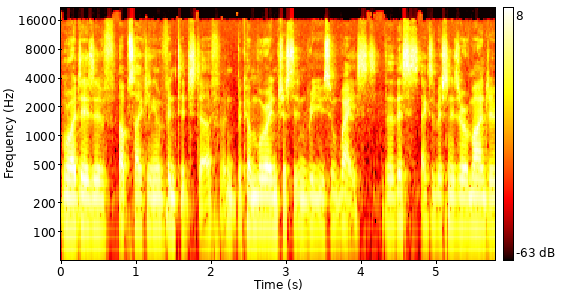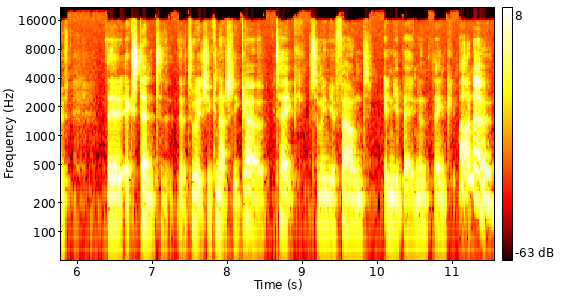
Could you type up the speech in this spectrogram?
more ideas of upcycling and vintage stuff and become more interested in reuse and waste, the, this exhibition is a reminder of the extent to, the, to which you can actually go. Take something you found in your bin and think, oh no,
